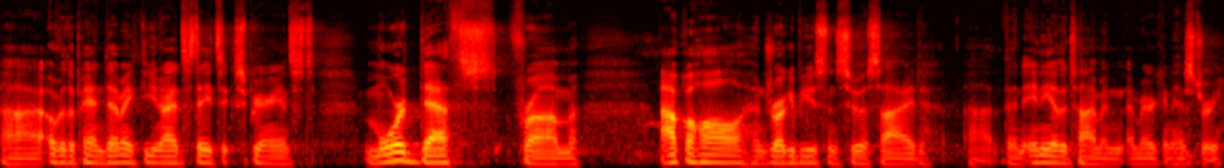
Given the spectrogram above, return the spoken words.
uh, over the pandemic, the United States experienced more deaths from alcohol and drug abuse and suicide uh, than any other time in American history.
